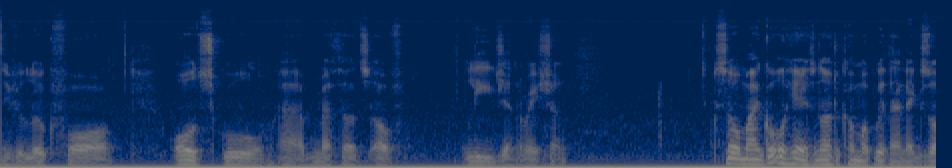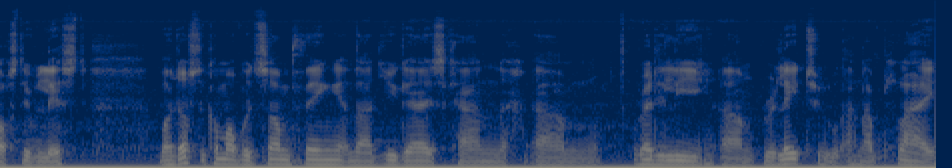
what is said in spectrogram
if you look for old school uh, methods of lead generation. So my goal here is not to come up with an exhaustive list, but just to come up with something that you guys can um, readily um, relate to and apply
